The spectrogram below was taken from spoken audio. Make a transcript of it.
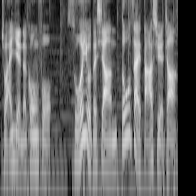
转眼的功夫，所有的象都在打雪仗，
